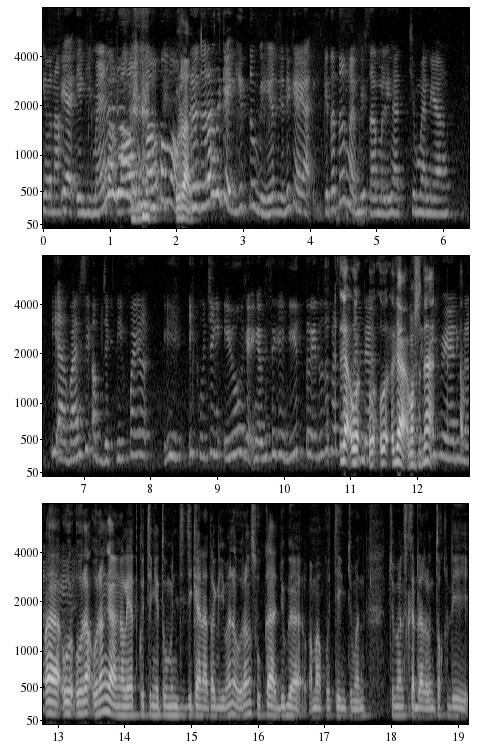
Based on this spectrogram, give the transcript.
gimana? Ya ya gimana dong? mau mau mau. Urang. orang tuh kayak gitu bir. Jadi kayak kita tuh nggak bisa melihat cuman yang Iya apaan sih objectify ih, ih kucing iu kayak nggak bisa kayak gitu itu tuh pasti u- enggak maksudnya positifnya di eh, belakangnya. u- orang orang nggak ngelihat kucing itu menjijikan atau gimana, orang suka juga sama kucing, cuman cuman sekedar untuk di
